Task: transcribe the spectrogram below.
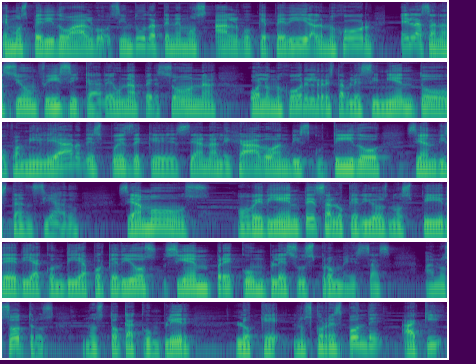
Hemos pedido algo, sin duda tenemos algo que pedir, a lo mejor es la sanación física de una persona o a lo mejor el restablecimiento familiar después de que se han alejado, han discutido, se han distanciado. Seamos obedientes a lo que Dios nos pide día con día porque Dios siempre cumple sus promesas. A nosotros nos toca cumplir lo que nos corresponde aquí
